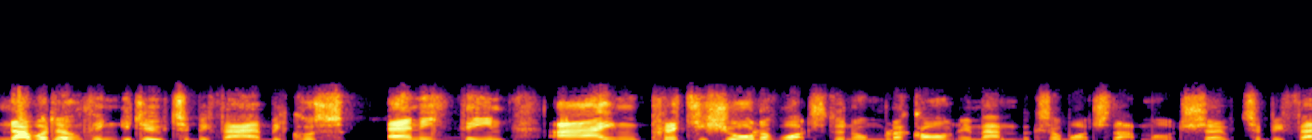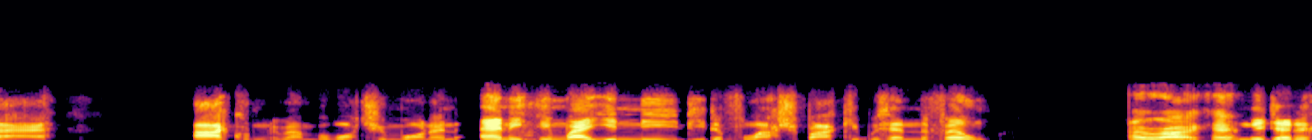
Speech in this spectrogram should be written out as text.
No, I don't think you do, to be fair, because anything I'm pretty sure I've watched the number. I can't remember because I watched that much. So to be fair, I couldn't remember watching one. And anything where you needed a flashback, it was in the film. Oh right, okay. And they did a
